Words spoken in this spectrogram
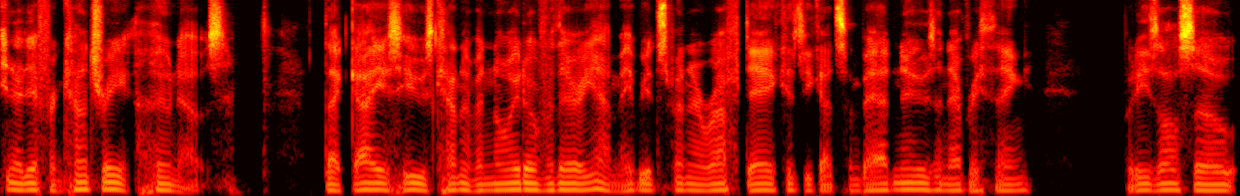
in a different country. Who knows? That guy is who's kind of annoyed over there. Yeah, maybe it's been a rough day because he got some bad news and everything, but he's also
